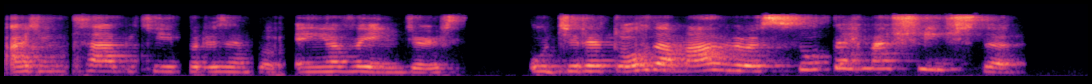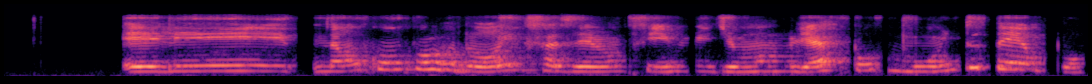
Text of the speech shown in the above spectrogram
a gente sabe que, por exemplo, em Avengers, o diretor da Marvel é super machista. Ele não concordou em fazer um filme de uma mulher por muito tempo.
